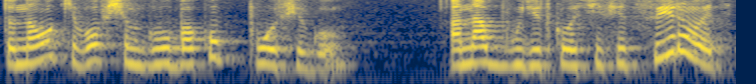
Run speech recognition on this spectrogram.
то науке, в общем, глубоко пофигу. Она будет классифицировать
